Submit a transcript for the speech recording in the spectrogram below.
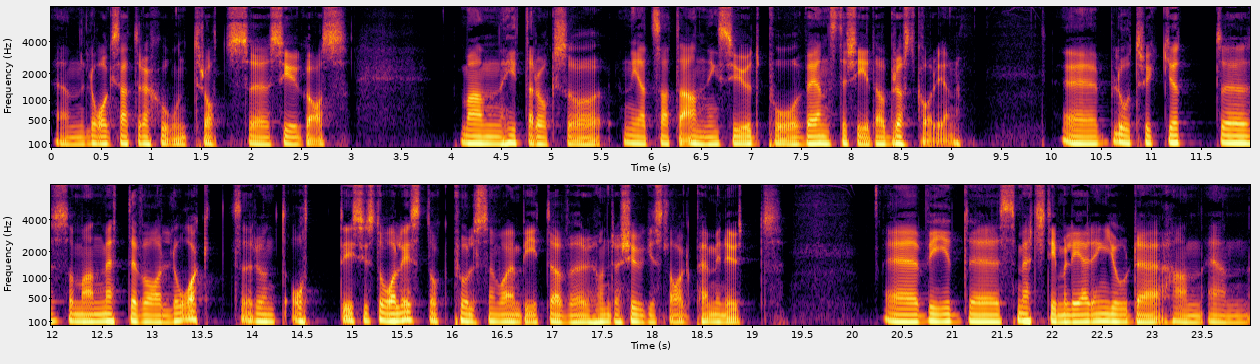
en låg saturation trots syrgas. Man hittade också nedsatta andningsljud på vänster sida av bröstkorgen. Blodtrycket som man mätte var lågt, runt 80 systoliskt och pulsen var en bit över 120 slag per minut. Eh, vid eh, smärtstimulering gjorde han en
